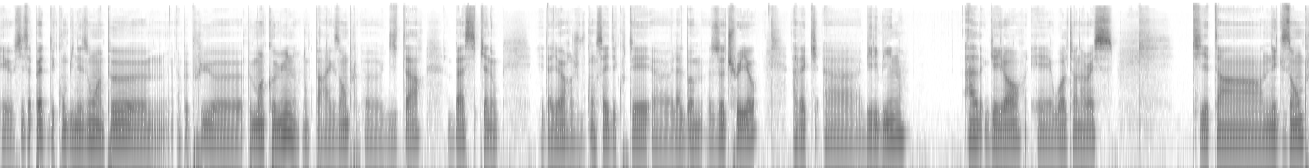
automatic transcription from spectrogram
et aussi ça peut être des combinaisons un peu, euh, un peu plus, euh, peu moins communes. Donc par exemple guitare, basse, piano. Et d'ailleurs, je vous conseille d'écouter l'album The Trio avec Billy Bean, Al Gaylor et Walter Norris, qui est un exemple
